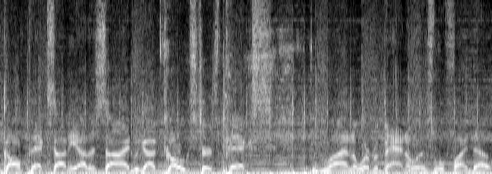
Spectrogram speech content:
golf picks on the other side. We got Gokster's picks. I don't know where Babano is. We'll find out.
